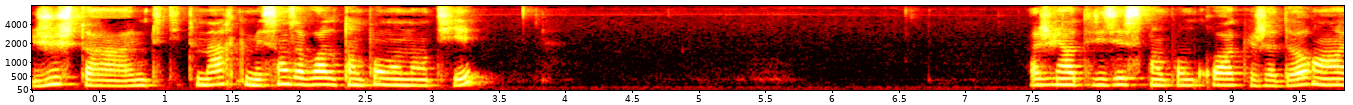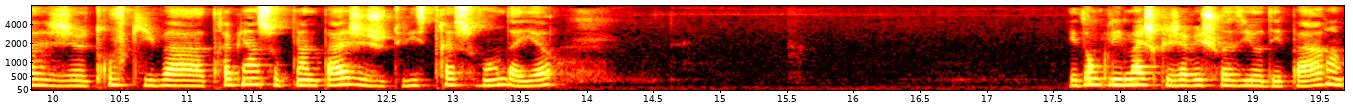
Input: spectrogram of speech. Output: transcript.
juste une petite marque, mais sans avoir le tampon en entier. Là, je viens utiliser ce tampon croix que j'adore. Hein. Je trouve qu'il va très bien sur plein de pages et j'utilise très souvent d'ailleurs. Et donc l'image que j'avais choisie au départ,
